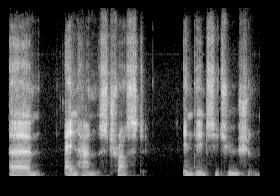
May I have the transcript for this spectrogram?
um, enhance trust in the institution.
